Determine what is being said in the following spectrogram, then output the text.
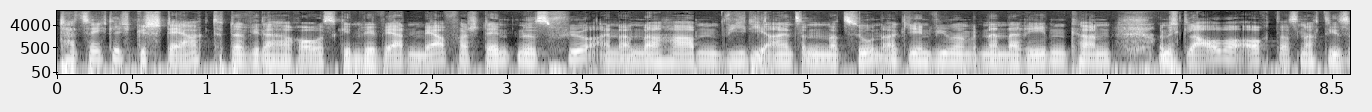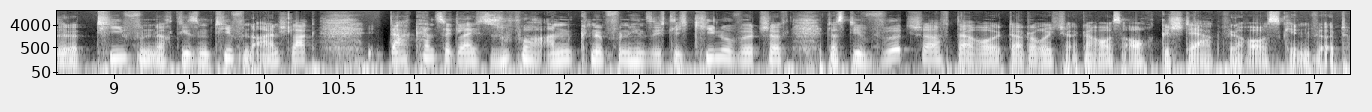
tatsächlich gestärkt da wieder herausgehen. Wir werden mehr Verständnis füreinander haben, wie die einzelnen Nationen agieren, wie man miteinander reden kann. Und ich glaube auch, dass nach dieser tiefen, nach diesem tiefen Einschlag, da kannst du gleich super anknüpfen hinsichtlich Kinowirtschaft, dass die Wirtschaft dadurch, dadurch daraus auch gestärkt wieder rausgehen wird.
